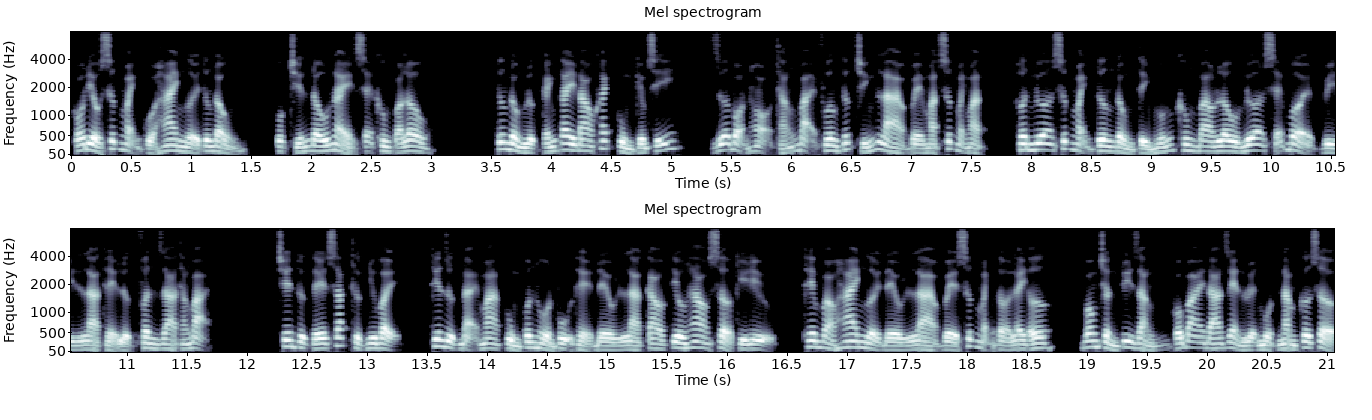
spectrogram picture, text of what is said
có điều sức mạnh của hai người tương đồng, cuộc chiến đấu này sẽ không quá lâu. Tương đồng lực cánh tay đao khách cùng kiếm sĩ giữa bọn họ thắng bại phương thức chính là về mặt sức mạnh mặt, hơn nữa sức mạnh tương đồng tình huống không bao lâu nữa sẽ bởi vì là thể lực phân ra thắng bại. Trên thực tế xác thực như vậy, thiên dực đại ma cùng quân hồn phụ thể đều là cao tiêu hao sở kỳ hiệu, thêm vào hai người đều là về sức mạnh tờ layer. Vong trần tuy rằng có bãi đá rèn luyện một năm cơ sở,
